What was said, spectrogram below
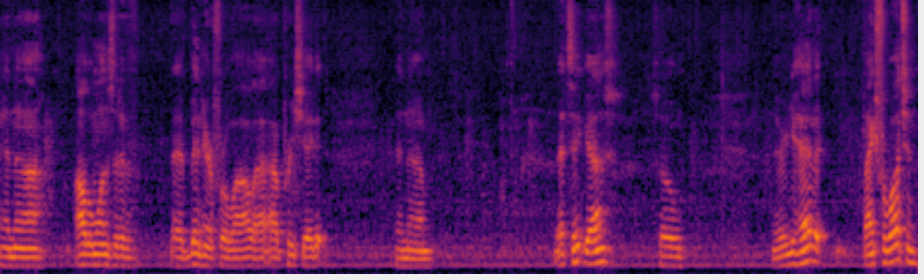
and uh, all the ones that have, have been here for a while. I, I appreciate it. And um, that's it, guys. So there you have it. Thanks for watching.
